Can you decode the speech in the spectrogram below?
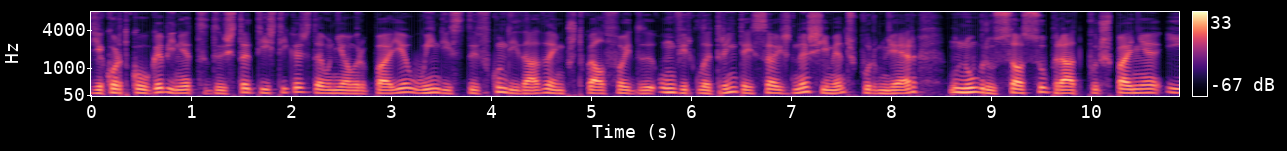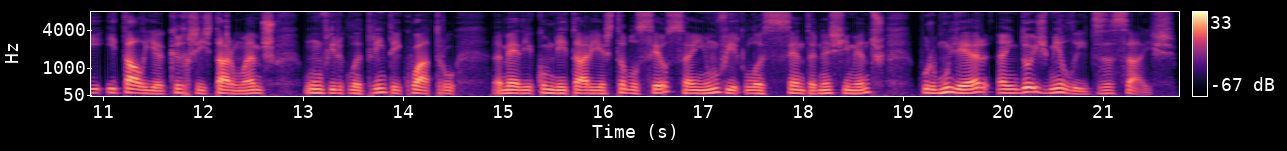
De acordo com o Gabinete de Estatísticas da União Europeia, o índice de fecundidade em Portugal foi de 1,36 nascimentos por mulher, um número só superado por Espanha e Itália, que registaram ambos 1,34. A média comunitária estabeleceu-se em 1,60 nascimentos por mulher em 2016.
